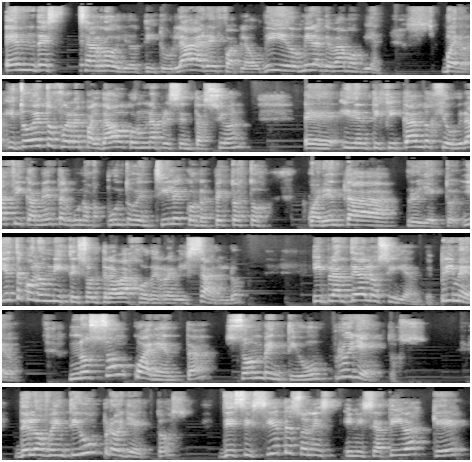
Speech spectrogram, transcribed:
en desarrollo, titulares, fue aplaudido, mira que vamos bien. Bueno, y todo esto fue respaldado con una presentación eh, identificando geográficamente algunos puntos en Chile con respecto a estos 40 proyectos. Y este columnista hizo el trabajo de revisarlo y plantea lo siguiente. Primero, no son 40, son 21 proyectos. De los 21 proyectos, 17 son iniciativas que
